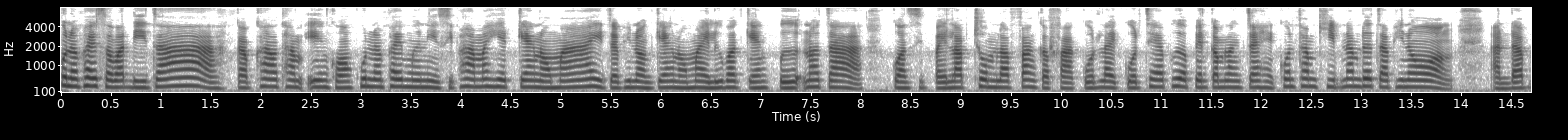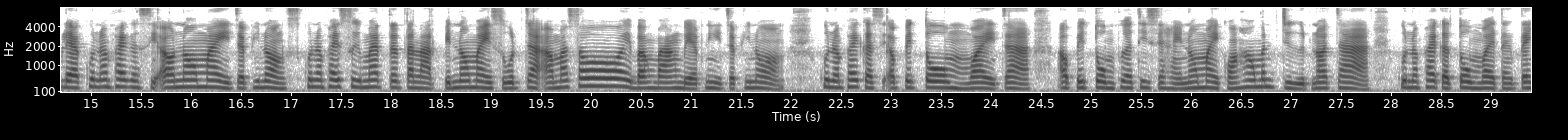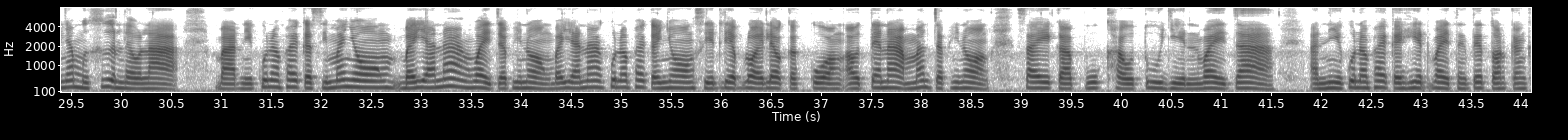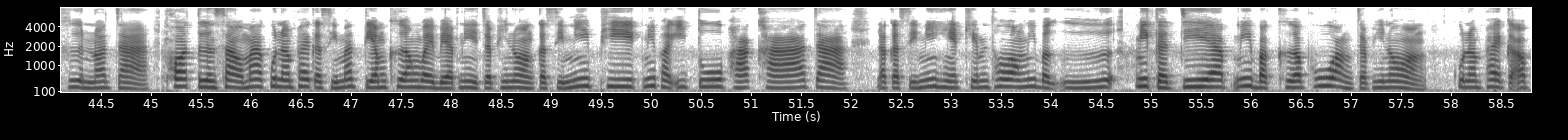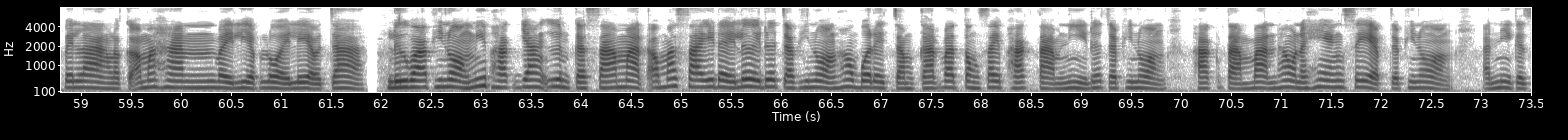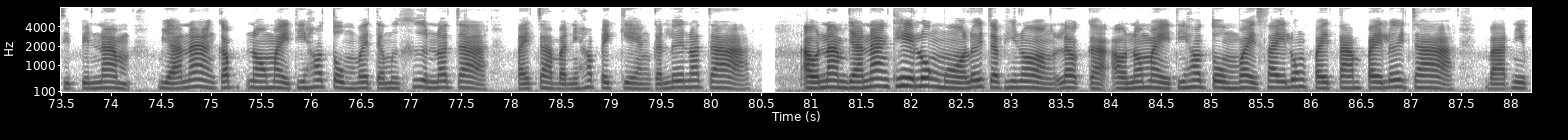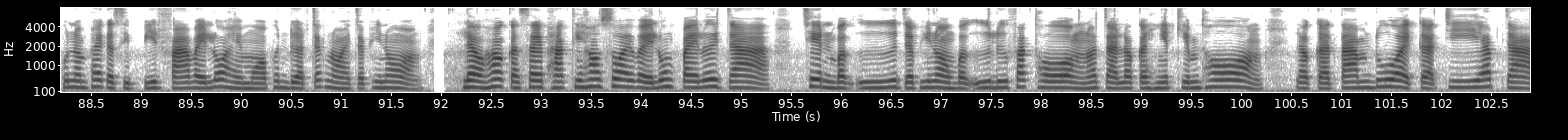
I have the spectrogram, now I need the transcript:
คุณอภัยสวัสดีจ้า กับข้าวทำเองของคุณอภัยมือหนีสิพามาเฮ็ดแกงหน่อไม้จะพี่น้องแกงหน่อไม้หรือว่าแกงเปื้อเนาะจ้า ก่อนสิไปรับชมรับฟังกับฝากกดไลค์กดแชร์เพื่อเป็นกำลังใจให้คนทำคลิปนํเด้อจ้าพี่น้อง อันดับแรกคุณอภัยก็สิเอาหน่อไม้จ้าพี่น้อง คุณอภัยซื้อมาแต่ตลาดเป็นหน่อไม้สดจ้าเอามาซอย บางๆแบบนี้จ้าพี่น้องคุณอภัยก็สิเอาไปต้มไว้จ้าเอาไปต้มเพื่อที่สิให้น้อไม้ของเฮามันจืดเนาะจ้าคุณอภัยก็ต้มไว้ตั้งแต่ย่ามมื้อคืนแล้วล่ะบาดนี้คุณอภัยก็สิมายองใบยานางไว้จ้ะพี่น้องใบยานางคุณอภัยก็ยองเสร็จเรียบร้อยแล้วก็กวงเอาแต่น้ำมันจ้ะพี่น้อง ใส่กระปุกเข้าตู้เย็นไว้จ้า อันนี้คุณอภัยก็เฮ็ดไว้ตั้งแต่ตอนกลางคืนเนาะจ้าพอตื่นเช้ามาคุณอภัยก็สิมาเตรียมเครื่องไว้แบบนี้จะพี่น้องก็สิมีพริก มีผักอีตูผักขาจ้าแล้วก็สิมีเห็ดเข็มทอง มีบักอื้อมีกระเจี๊ยบ มีบักเขือพ่วงจ้ะพี่น้อง คุณอภัยก็เอาไปล้างแล้วก็เอามาหั่นไว้เรียบร้อยแล้วจ้าหรือว่าพี่น้องมีผักอย่างอื่นก็สามารถเอามาใส่ได้เลยเด้อจ้ะพี่น้องเฮาบ่ได้จำกัดว่าต้องใส่ผักตามนี้เด้อจ้ะพี่น้อง ผักตามบ้านเฮานะแห้งแซ่บจ้ะพี่น้อง อันนี้ก็สิเป็นน้ำยานางกับหน่อไม้ที่เฮาต้มไว้แต่มื้อคืนเนาะจ้าไปจ้าบัดนี้เฮาไปแกงกันเลยเนาะจ้าเอาน้ำยานางเทลงหม้อเลยจ้ะพี่น้อง แล้วก็เอาหน่อไม้ที่เฮาต้มไว้ใส่ลงไปตามไปเลยจ้า บาดนี้คุณน้ำไผก็สิปิดฝาไว้รอให้หม้อเพิ่นเดือดจักหน่อยจ้ะพี่น้อง แล้วเฮาก็ใส่ผักที่เฮาซอยไว้ลงไปเลยจ้า เช่น บักอือจะพี่น้องบักอือหรือฟักทองเนาะจ้ะแล้วก็เห็ดเข็มทองแล้วก็ตามด้วยกระเจี๊ยบจ้า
